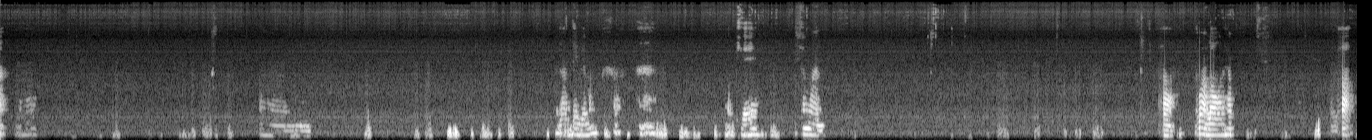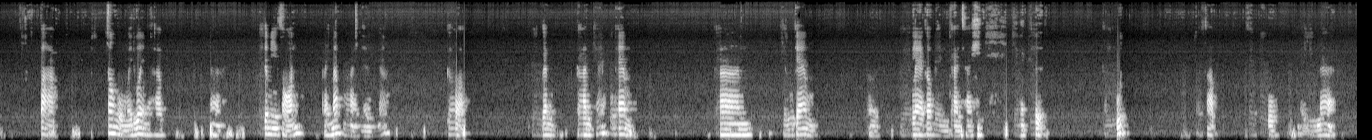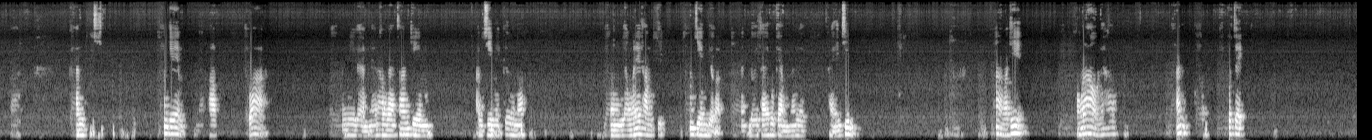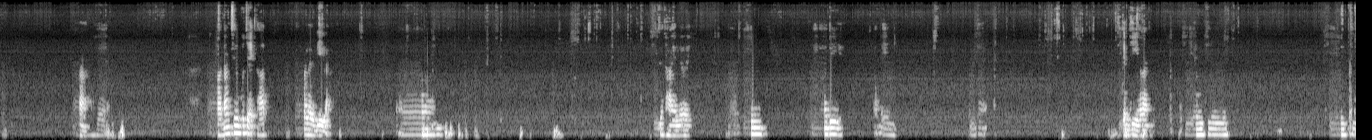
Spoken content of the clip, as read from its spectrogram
ลาเต็มเลยมั้งโอเค ช่างมัน อ่า ระหว่างรอนะครับผมก็ฝากช่องผมไว้ด้วยนะครับจะมีสอนอะไรมากมายเลยนะ ก็รวมกันการแคสโปรแกรม การเขียนโปรแกรมแรกๆก็เป็นการใช้ Jamaker การรูทโทรศัพท์ไซโปรในลิน หน้า การสร้างเกมนะครับ แต่ว่ามันมีแต่แนะนำการสร้างเกม RPG Maker เนาะยังยังไม่ได้ทำคลิปสร้างเกมเกี่ยวกับโดยใช้โปรแกรมนั้นเลยใช้ Engine มาที่ของเรานะครับนั้นโปรเจกต์ อ่าโอเคอ่าตั้งชื่อโปรเจกต์ครับ อะไรดีอะเอ่อชื่อจะไทยเลยอินยังไงดีลองอินไม่ใช่ TMT แล้วกัน TMT TMT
